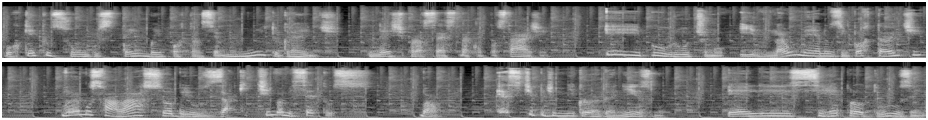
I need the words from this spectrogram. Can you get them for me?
por que, que os fungos têm uma importância muito grande neste processo da compostagem. E por último, e não menos importante, vamos falar sobre os Actinomycetus. Bom, esse tipo de microorganismo eles se reproduzem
